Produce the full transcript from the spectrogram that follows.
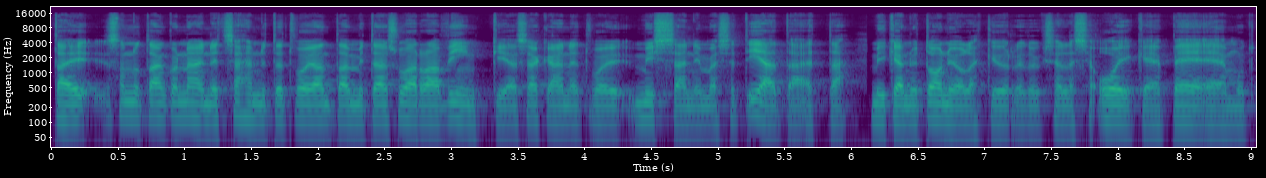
tai sanotaanko näin, että sähän nyt et voi antaa mitään suoraa vinkkiä, säkään et voi missään nimessä tietää, että mikä nyt on jollekin yritykselle se oikea PE, mutta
